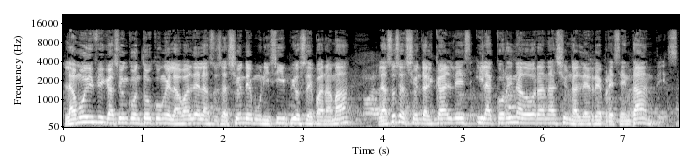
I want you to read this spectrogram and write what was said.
La modificación contó con el aval de la Asociación de Municipios de Panamá, la Asociación de Alcaldes y la Coordinadora Nacional de Representantes.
